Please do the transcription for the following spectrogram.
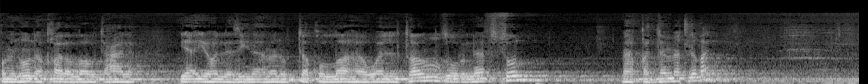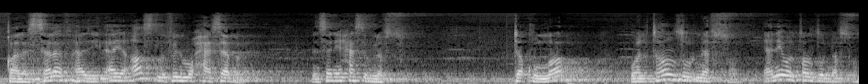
ومن هنا قال الله تعالى يا أيها الذين أمنوا اتقوا الله ولتنظر نفس ما قدمت لغد. قال السلف هذه الآية أصل في المحاسبة. الإنسان يحاسب نفسه. اتقوا الله ولتنظر نفسه يعني إيه ولتنظر نفسه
